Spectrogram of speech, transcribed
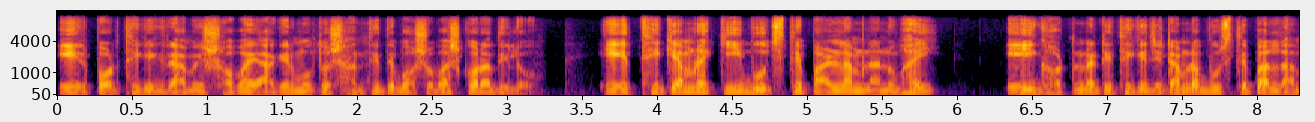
এরপর থেকে গ্রামের সবাই আগের মতো শান্তিতে বসবাস করা দিল। এর থেকে আমরা কি বুঝতে পারলাম, নানু ভাই? এই ঘটনাটি থেকে যেটা আমরা বুঝতে পারলাম,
